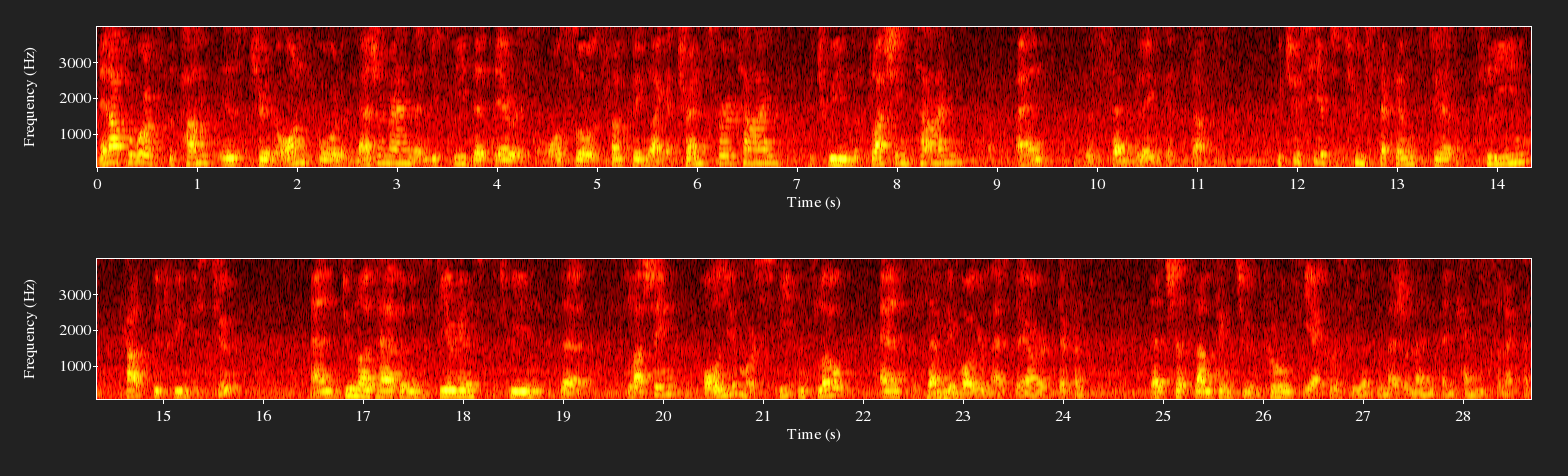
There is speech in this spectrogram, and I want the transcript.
Then afterwards the pump is turned on for the measurement and you see that there is also something like a transfer time between the flushing time and the sampling itself. We choose here to 2 seconds to have a clean cut between these two and do not have an interference between the flushing volume or speed and flow and the sampling volume as they are different. That's just something to improve the accuracy of the measurement and can be selected.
